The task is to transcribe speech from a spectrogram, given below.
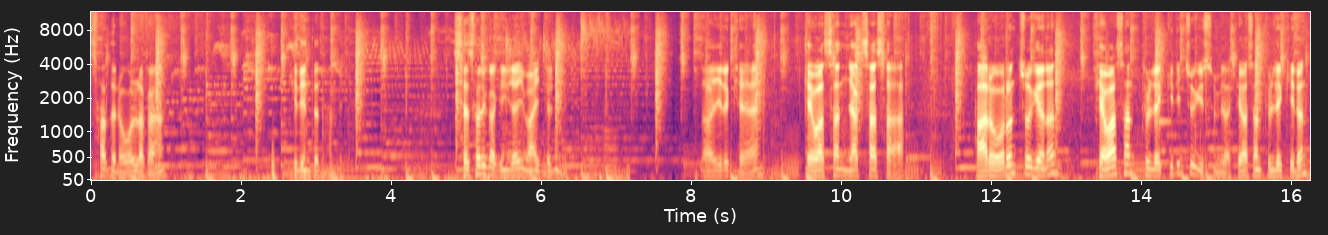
산으로 올라가는 길인 듯 합니다. 새소리가 굉장히 많이 들립니다. 자, 이렇게 개화산 약사사 바로 오른쪽에는 개화산 둘레길이 쭉 있습니다. 개화산 둘레길은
